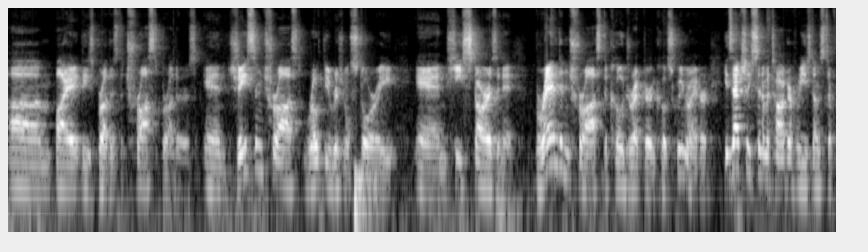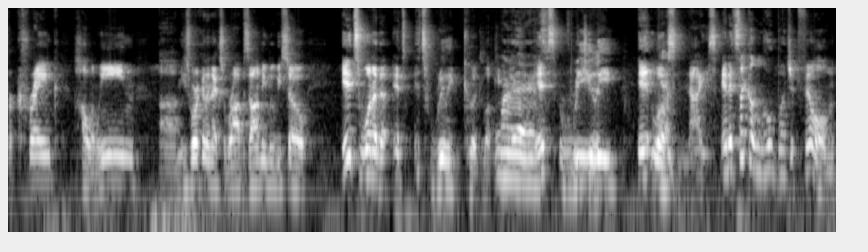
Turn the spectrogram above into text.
um, by these brothers, the Trost brothers, and Jason Trost wrote the original story, and he stars in it. Brandon Trost, the co-director and co-screenwriter, he's actually cinematographer. He's done stuff for Crank, Halloween. Um, he's working on the next Rob Zombie movie. So it's one of the it's it's really good looking. One of those. It's really it looks nice, and it's like a low budget film,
